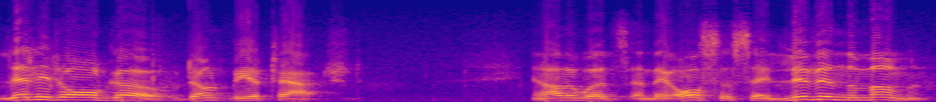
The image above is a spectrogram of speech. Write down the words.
let it all go, don't be attached. In other words, and they also say, live in the moment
